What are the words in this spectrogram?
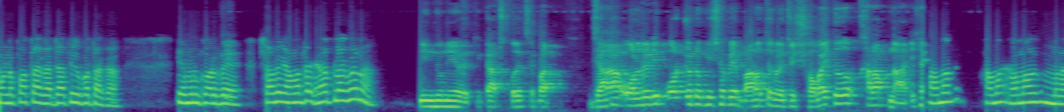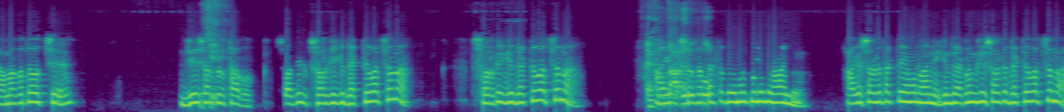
মানে পতাকা জাতীয় পতাকা এমন করবে স্বাভাবিক আমাদের খারাপ লাগবে না? নিন্দনীয় একটি কাজ করেছে বাট যারা অলরেডি পর্যটক হিসাবে ভারতে রয়েছে সবাই তো খারাপ না। আমার আমার মানে আমার কথা হচ্ছে যে সরকার থাকুক সরকার কি দেখতে পাচ্ছে না? সরকার কি দেখতে পাচ্ছে না? আগে সরকার থাকতে তো এমন কোনোদিন হয়নি। আগে সরকার থাকতে এমন হয়নি কিন্তু এখন কি সরকার দেখতে পাচ্ছে না?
